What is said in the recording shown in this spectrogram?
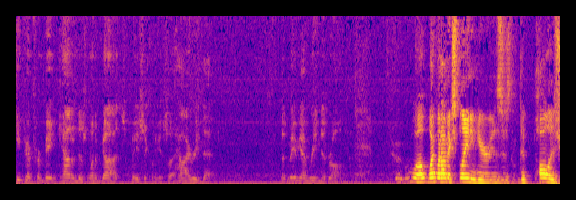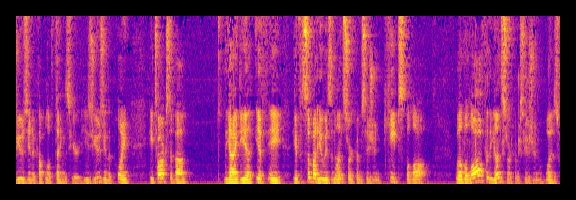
keep him from being counted as one of God's? Basically, it's how I read that. But maybe I'm reading it wrong. Well, what, what I'm explaining here is, is that Paul is using a couple of things here. He's using the point, he talks about the idea if a if somebody who is an uncircumcision keeps the law. Well, the law for the uncircumcision was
